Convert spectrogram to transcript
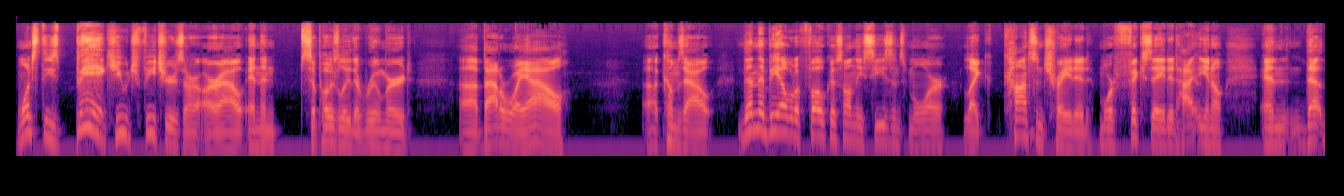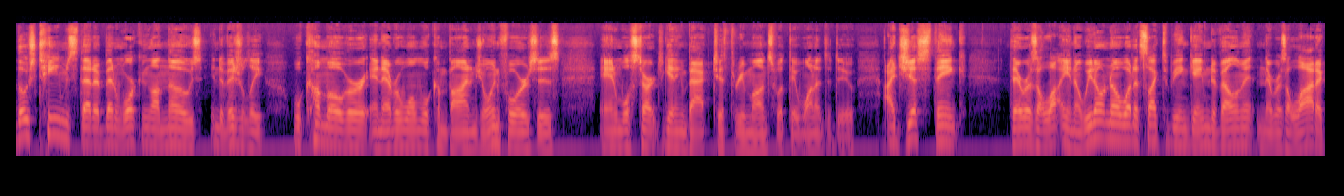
once these big, huge features are, are out, and then supposedly the rumored uh, battle royale uh, comes out, then they'll be able to focus on these seasons more like concentrated, more fixated, high, you know, and that those teams that have been working on those individually will come over and everyone will combine, join forces, and we'll start getting back to three months what they wanted to do. I just think there was a lot, you know, we don't know what it's like to be in game development, and there was a lot of,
